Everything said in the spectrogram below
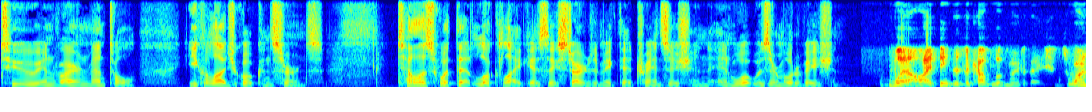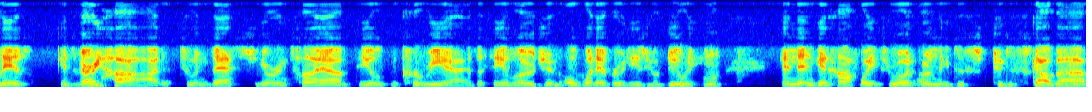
to environmental, ecological concerns. Tell us what that looked like as they started to make that transition and what was their motivation. Well, I think there's a couple of motivations. One is it's very hard to invest your entire the- career as a theologian or whatever it is you're doing and then get halfway through it only to, to discover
